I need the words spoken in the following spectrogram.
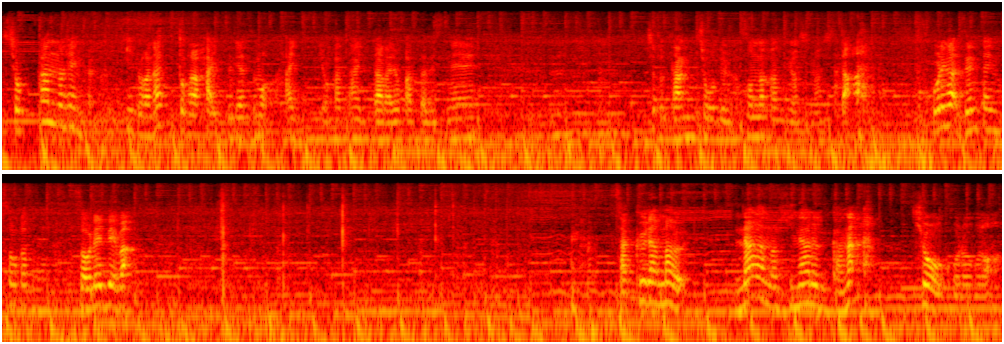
食感の変化クッキーとかナッツとか入ってるやつも入よかった入ったらよかったですね。ちょっと単調というかそんな感じがしました。これが全体の総括になります。それでは。桜舞う長の日なるかな？今日この頃。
